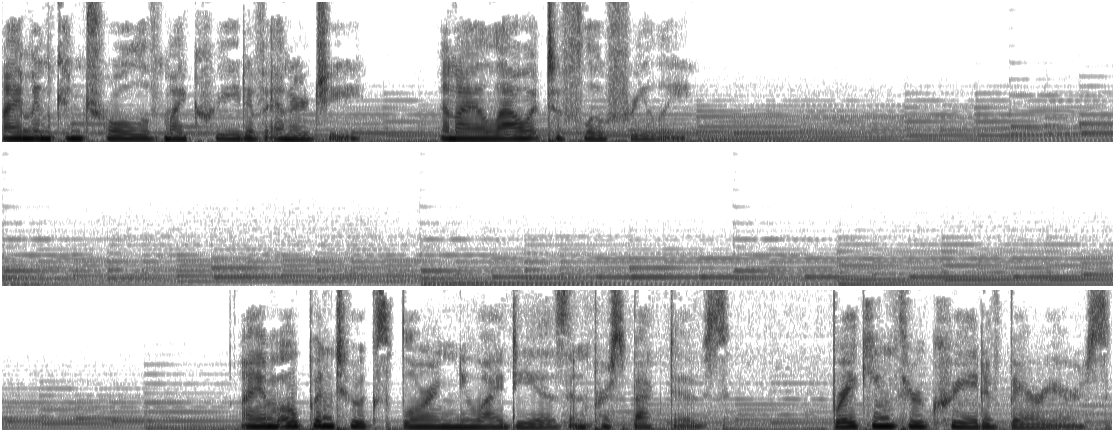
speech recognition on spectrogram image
I am in control of my creative energy, and I allow it to flow freely. I am open to exploring new ideas and perspectives, breaking through creative barriers.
